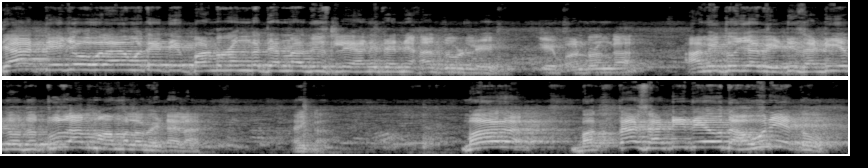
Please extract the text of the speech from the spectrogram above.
त्या तेजोवलयामध्ये ते पांडुरंग त्यांना दिसले आणि त्यांनी हात जोडले. हे पांडुरंगा आम्ही तुझ्या भेटीसाठी येत होतो. तू जा आम्हाला भेटायला. ऐका. मग भक्तासाठी देव धावून येतो.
